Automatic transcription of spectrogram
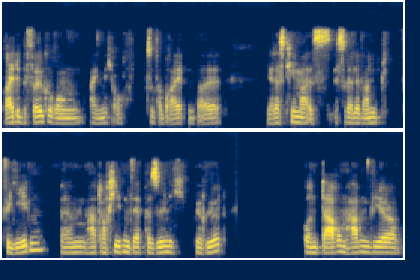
breite Bevölkerung eigentlich auch zu verbreiten, weil ja das Thema ist, ist relevant für jeden, ähm, hat auch jeden sehr persönlich berührt. Und darum haben wir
